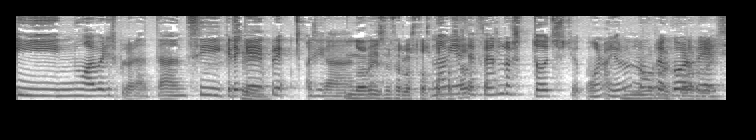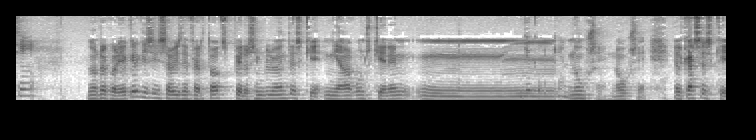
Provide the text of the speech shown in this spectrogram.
i no haver explorat tant. Sí, crec Sí. que... O sigui, No havies de fer-los tots no per havies de fer-los tots. Jo, bueno, jo no, No ho recorde així. No recordo, jo crec que sí que s'havia de fer tots, però simplement és que n'hi ha alguns que eren... Mm, Jo crec que no. no. ho sé, no ho sé. El cas és que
